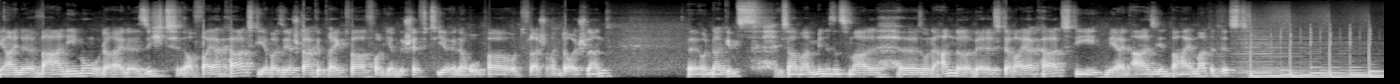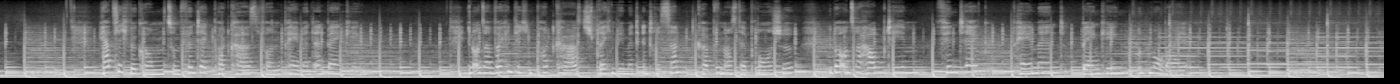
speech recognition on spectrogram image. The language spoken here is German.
mir eine Wahrnehmung oder eine Sicht auf Wirecard, die aber sehr stark geprägt war von ihrem Geschäft hier in Europa und vielleicht auch in Deutschland. Äh, und dann gibt es, ich sage mal, mindestens mal äh, so eine andere Welt der Wirecard, die mehr in Asien beheimatet ist. Herzlich willkommen zum Fintech-Podcast von Payment and Banking. In unserem wöchentlichen Podcast sprechen wir mit interessanten Köpfen aus der Branche über unsere Hauptthemen Fintech, Payment, Banking und Mobile.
